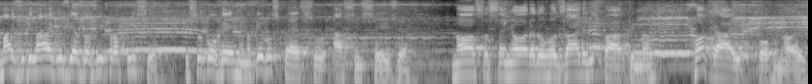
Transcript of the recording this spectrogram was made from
mas dignai-vos de as ouvir propícia e socorrer-me no que vos peço, assim seja. Nossa Senhora do Rosário de Fátima, rogai por nós.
